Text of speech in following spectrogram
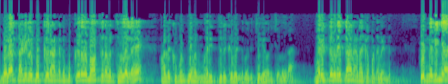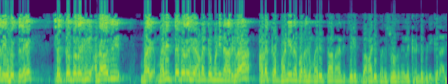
இதெல்லாம் தனியில முக்கிறாங்க அந்த முக்கிறது மாத்திரம் அவர் சொல்லல. அதுக்கு முந்தி அவன் மறித்திருக்க வேண்டும் என்று சொல்லி அவர் சொல்லுகிறார். மறித்தவனைத்தான் அடக்கம் பண்ண வேண்டும். இந்த விஞ்ஞான யுகத்திலே செத்த பிறகு அதாவது மறித்த பிறகு அடக்கம் பண்ணினார்களா? அடக்கம் பண்ணின பிறகு மறித்தானா சொல்லி பாடி பரிசோதனையில கண்டுபிடிக்கிறார்.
